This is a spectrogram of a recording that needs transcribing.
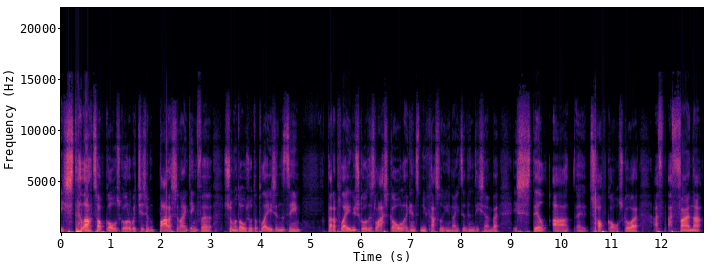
He's still our top goal scorer, which is embarrassing, I think, for some of those other players in the team that a player who scored his last goal against Newcastle United in December is still our uh, top goal scorer. I, I find that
